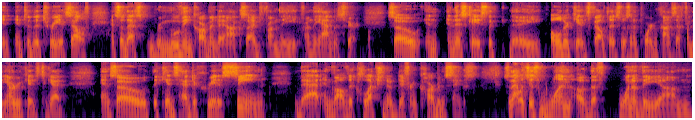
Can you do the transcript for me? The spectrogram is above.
in, into the tree itself. And so that's removing carbon dioxide from the from the atmosphere. So in, in this case, the, the older kids felt this was an important concept for the younger kids to get. And so the kids had to create a scene that involved a collection of different carbon sinks. So that was just one of the one of the um,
